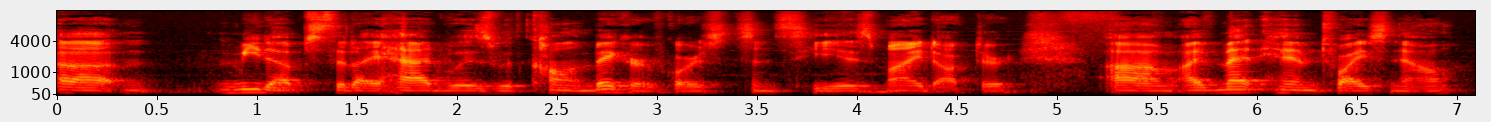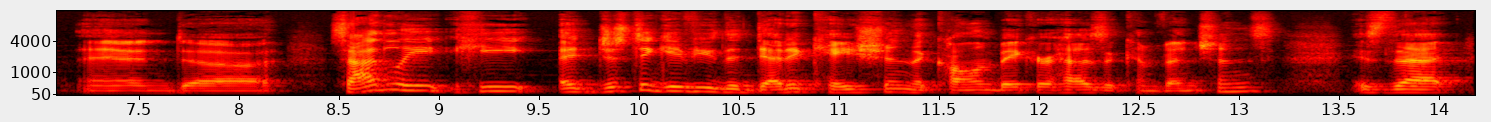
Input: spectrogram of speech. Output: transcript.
uh, meetups that I had was with Colin Baker, of course, since he is my doctor. Um, I've met him twice now, and uh, sadly, he uh, just to give you the dedication that Colin Baker has at conventions is that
